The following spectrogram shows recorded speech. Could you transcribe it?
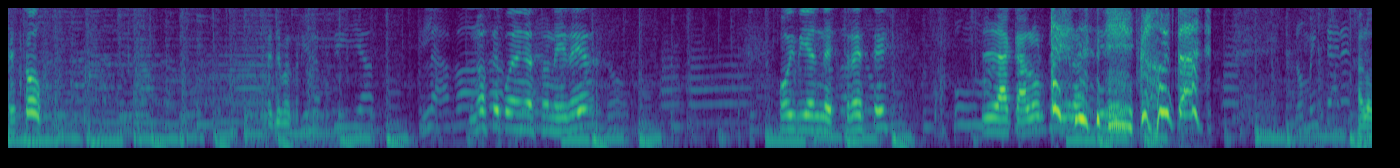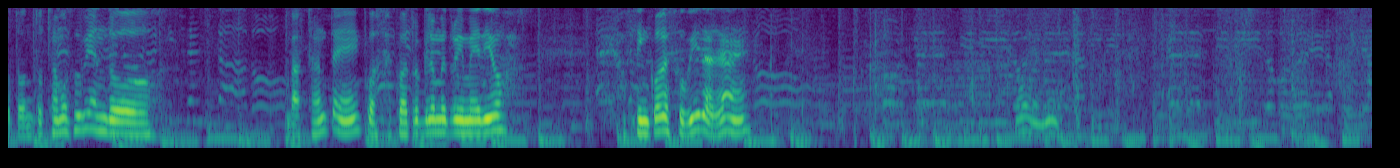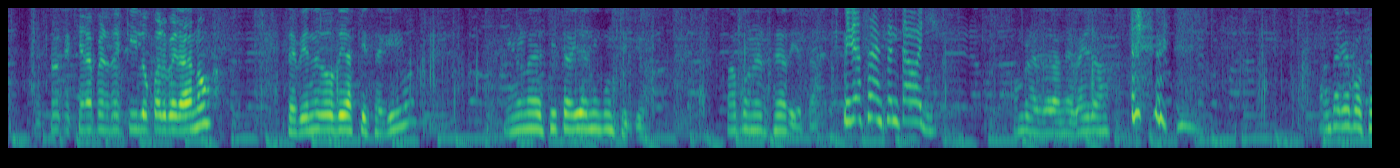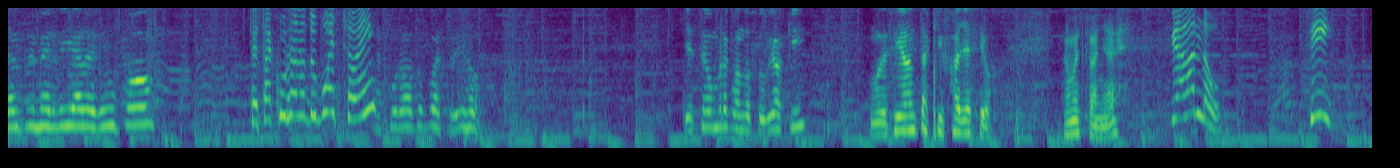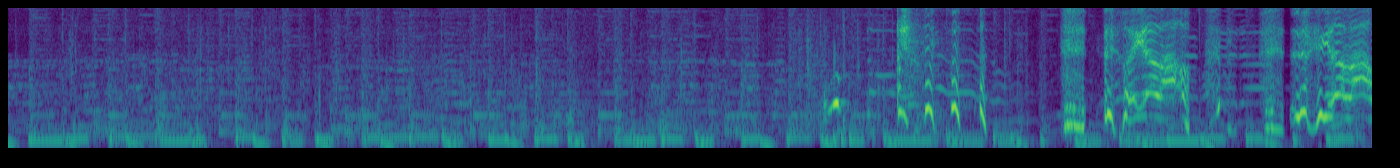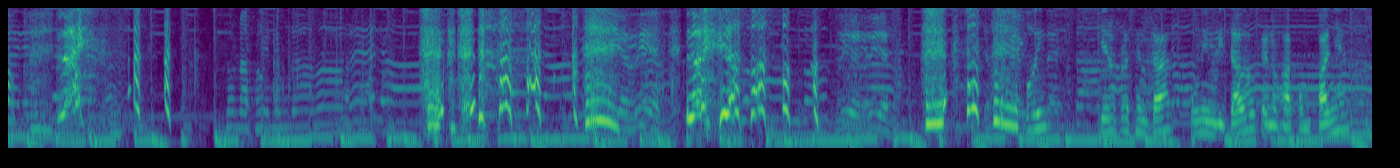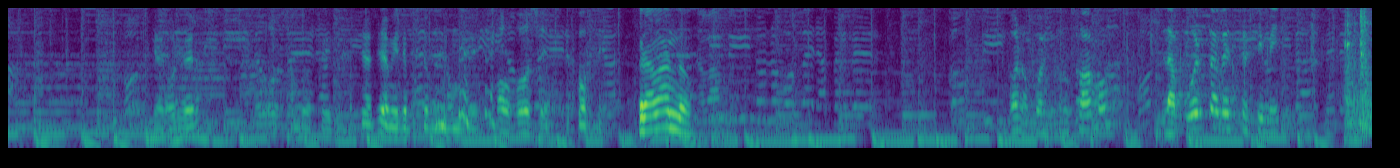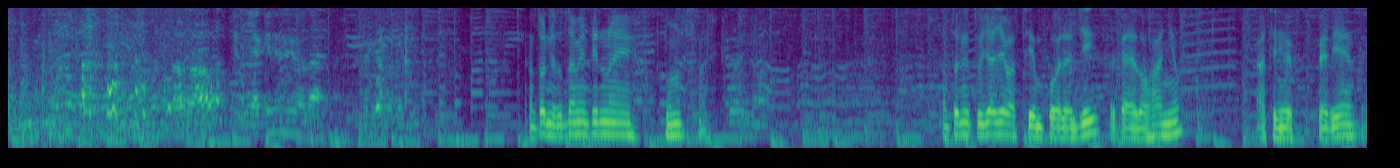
Stop. Atrás. No se pueden hacer una idea. Hoy viernes 13, la calor tan grande. A lo tonto estamos subiendo bastante, ¿eh? 4 kilómetros y medio, 5 de subida ya, ¿eh? Madre mía. El que quiera perder kilo para el verano, se viene dos días aquí seguidos y no necesita ir a ningún sitio para ponerse a dieta. Mira a Fran sentado allí. Hombre, de la nevera. Anda que por ser el primer día del grupo, Te estás currando tu puesto, ¿eh? has currado tu puesto, hijo. Y este hombre cuando subió aquí, como decía antes, aquí falleció. No me extraña, ¿eh? ¿Grabando? Sí. Presentar un invitado que nos acompaña. Gregorio también te puse un nombre. Oh, José. José. Grabando. Bueno, pues cruzamos la puerta de este simil. Antonio, tú también tienes un... Antonio, tú ya llevas tiempo en el G, cerca de dos años. Has tenido experiencia,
